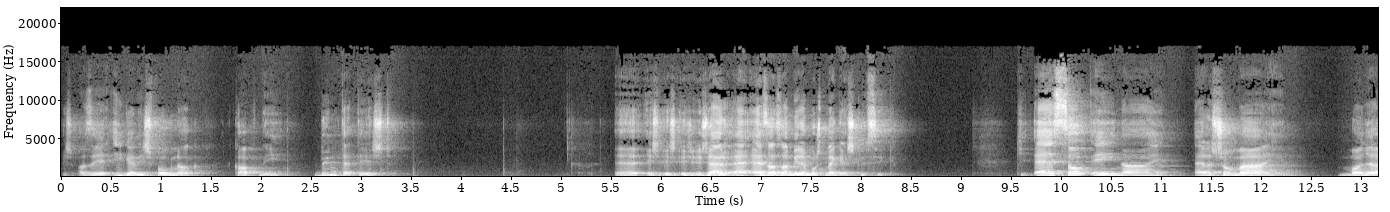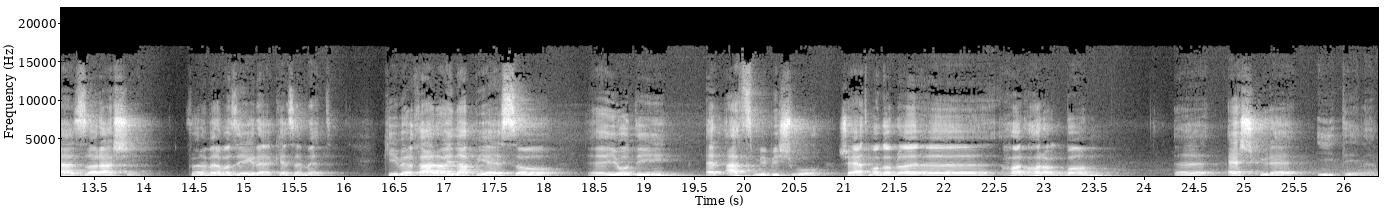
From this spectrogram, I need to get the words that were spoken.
És azért igenis fognak kapni büntetést. És, és, és, és ez az, amire most megesküszik. Ki eszo énáj el somáim. Magyarázza Rasi. Fölemelem az égre a kezemet. Kivel napi eszo jodi el acmi bisvó. Saját magamra haragban esküre ítélem.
